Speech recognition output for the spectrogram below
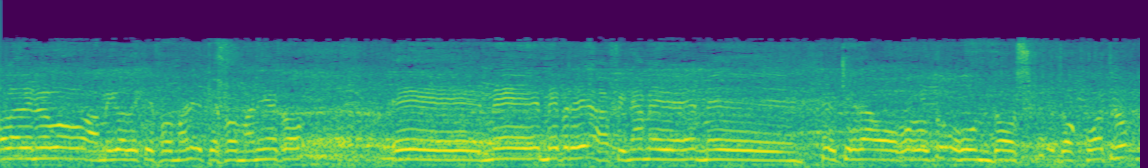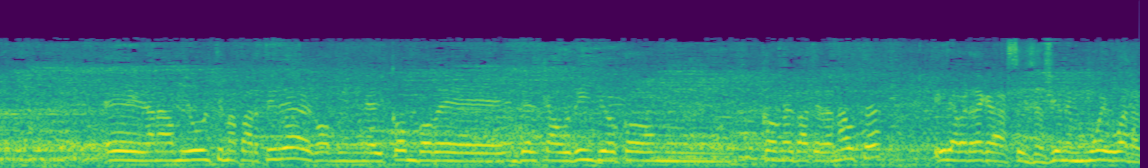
Hola de nuevo, amigos de Keformaníaco. Eh, me, me al final me, he quedado un 2-4. He ganado mi última partida con el combo de- del caudillo con, con el bateranauta. Y la verdad que las sensaciones muy buenas,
